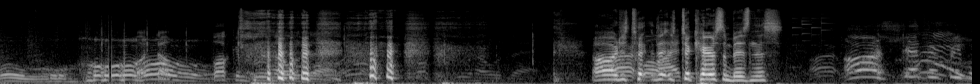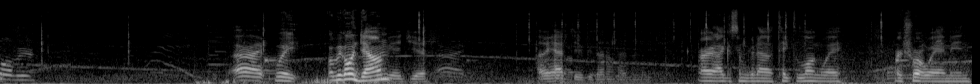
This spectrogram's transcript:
Whoa. What the fucking blue hell was that? oh, I just Alright, took well, just I took care of some business. Oh shit, there's people over here. Alright, Wait, are we going give down? me a. Oh, you have to, because I don't have any. All right, I guess I'm gonna take the long way, or short way. I mean.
